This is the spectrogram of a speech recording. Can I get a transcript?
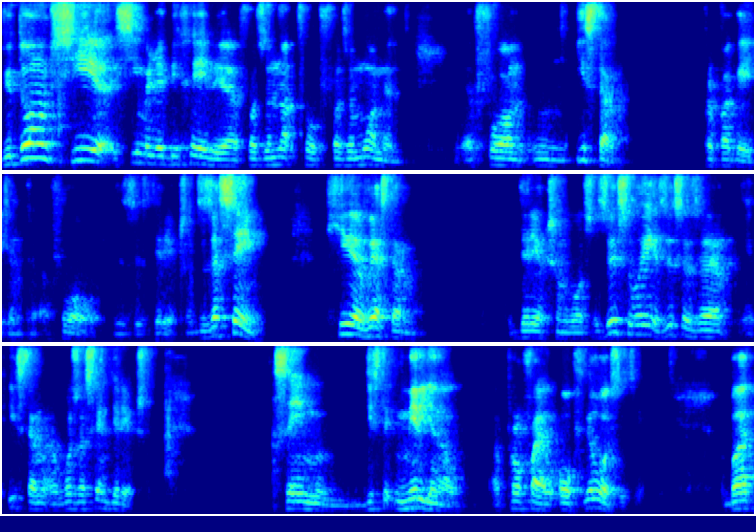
We don't see similar behavior for the, for, for the moment for um, Eastern propagating flow in this direction. It's the same. Here, Western direction was this way. This is a Eastern was the same direction. Same meridional profile of velocity. But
